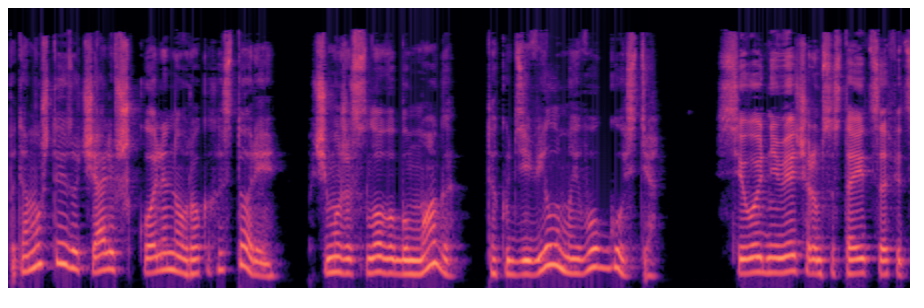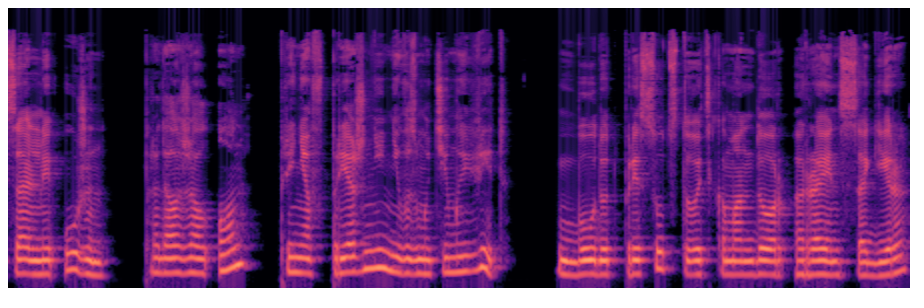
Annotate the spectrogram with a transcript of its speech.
потому что изучали в школе на уроках истории. Почему же слово «бумага» так удивило моего гостя? «Сегодня вечером состоится официальный ужин», – продолжал он, приняв прежний невозмутимый вид. Будут присутствовать командор Рейн Сагира,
